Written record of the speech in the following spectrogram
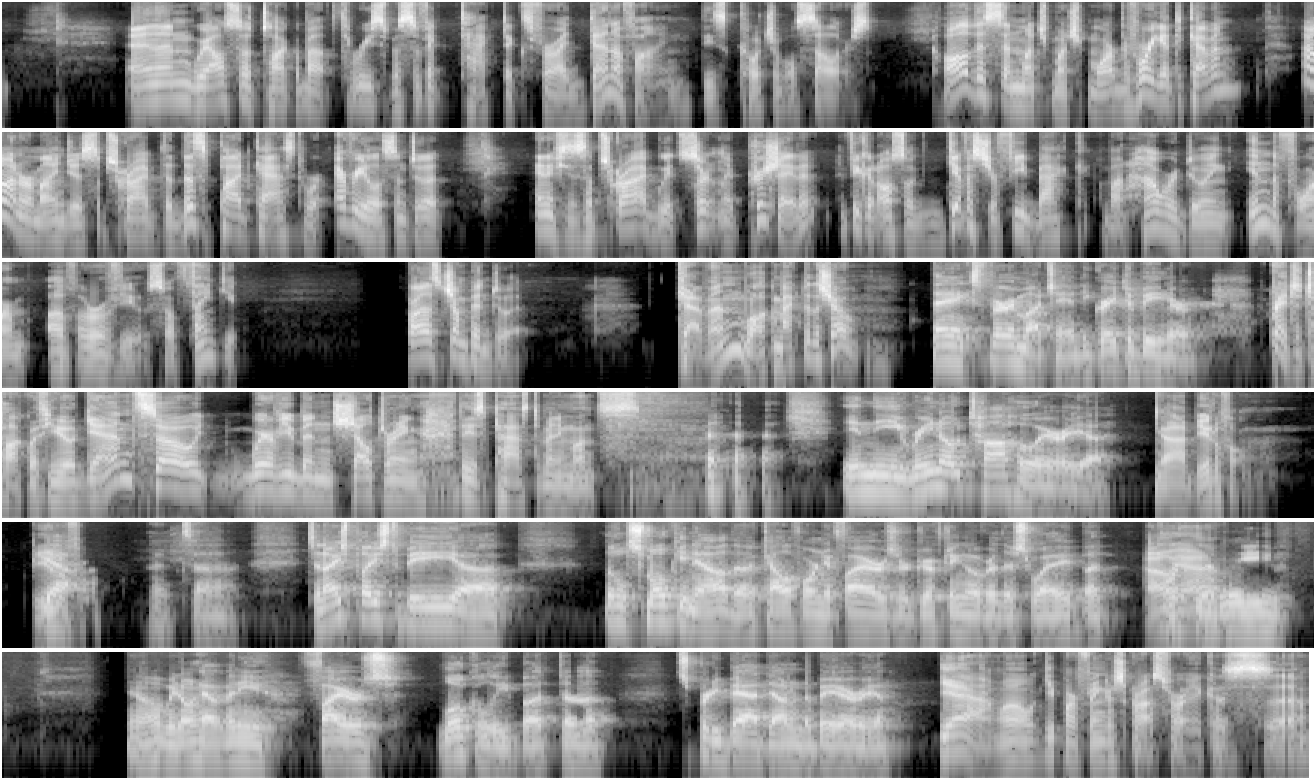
And then we also talk about three specific tactics for identifying these coachable sellers. All this and much, much more. Before we get to Kevin, I want to remind you to subscribe to this podcast wherever you listen to it. And if you subscribe, we'd certainly appreciate it if you could also give us your feedback about how we're doing in the form of a review. So thank you. All right, let's jump into it. Kevin, welcome back to the show. Thanks very much, Andy. Great to be here. Great to talk with you again. So, where have you been sheltering these past many months? in the Reno Tahoe area. Ah, beautiful, beautiful. Yeah, it's uh, it's a nice place to be. A uh, little smoky now. The California fires are drifting over this way, but oh yeah, you know we don't have any fires locally, but uh, it's pretty bad down in the Bay Area. Yeah, well, we'll keep our fingers crossed for you because uh,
